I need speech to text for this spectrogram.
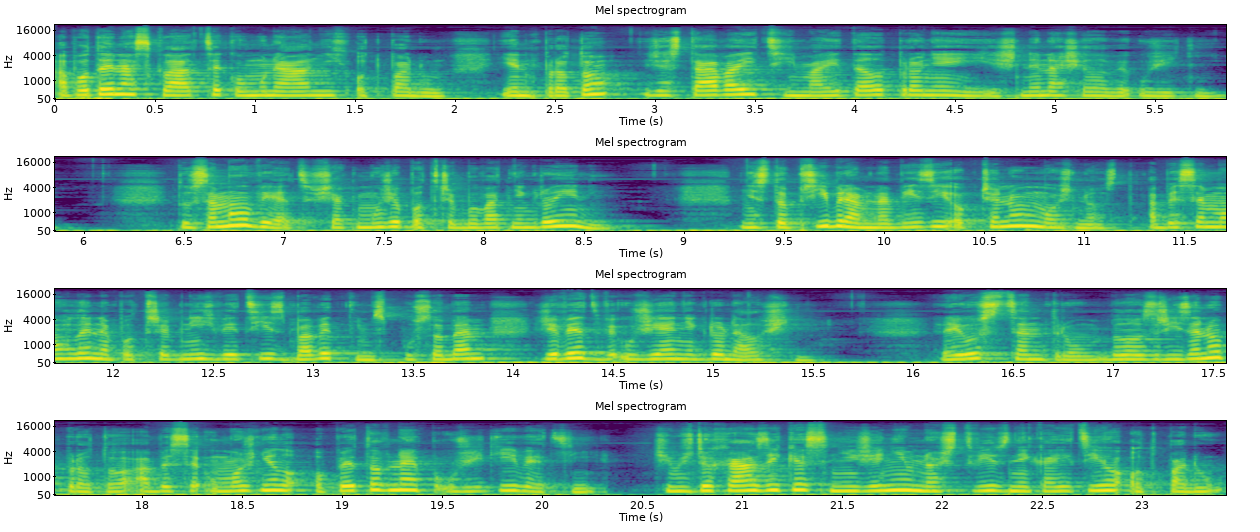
a poté na skládce komunálních odpadů, jen proto, že stávající majitel pro něj již nenašel využití. Tu samou věc však může potřebovat někdo jiný. Město Příbram nabízí občanům možnost, aby se mohli nepotřebných věcí zbavit tím způsobem, že věc využije někdo další. Reus Centrum bylo zřízeno proto, aby se umožnilo opětovné použití věcí, čímž dochází ke snížení množství vznikajícího odpadu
